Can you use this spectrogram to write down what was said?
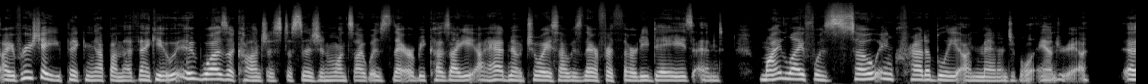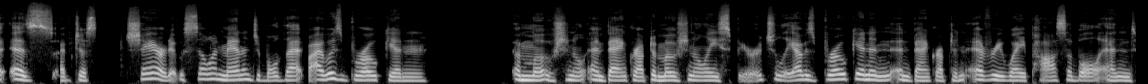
I appreciate you picking up on that. Thank you. It was a conscious decision once I was there because I, I had no choice. I was there for 30 days and my life was so incredibly unmanageable, Andrea. As I've just shared, it was so unmanageable that I was broken emotional and bankrupt emotionally, spiritually. I was broken and, and bankrupt in every way possible. And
